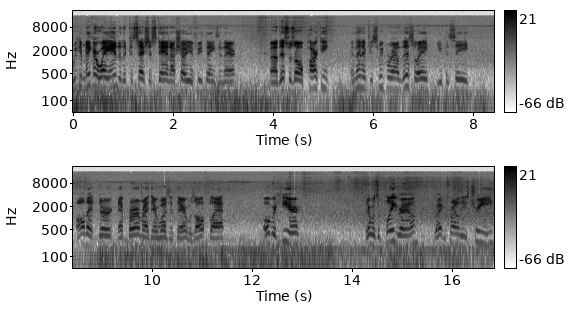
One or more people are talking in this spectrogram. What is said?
we can make our way into the concession stand. I'll show you a few things in there. Uh, this was all parking. And then if you sweep around this way, you can see all that dirt, that berm right there wasn't there, it was all flat. Over here, there was a playground right in front of these trees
